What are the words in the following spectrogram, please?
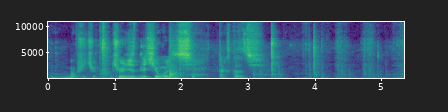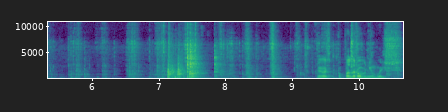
Вообще, что здесь, для чего здесь, так сказать. Поподробнее больше.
